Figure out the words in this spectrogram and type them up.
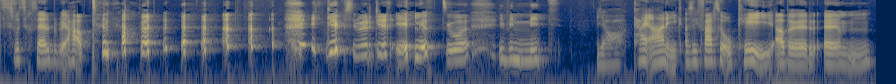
das von sich selber behaupten, aber ich gebe es wirklich ehrlich zu. Ich bin nicht, ja, keine Ahnung. Also ich fahre so okay, aber ähm,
